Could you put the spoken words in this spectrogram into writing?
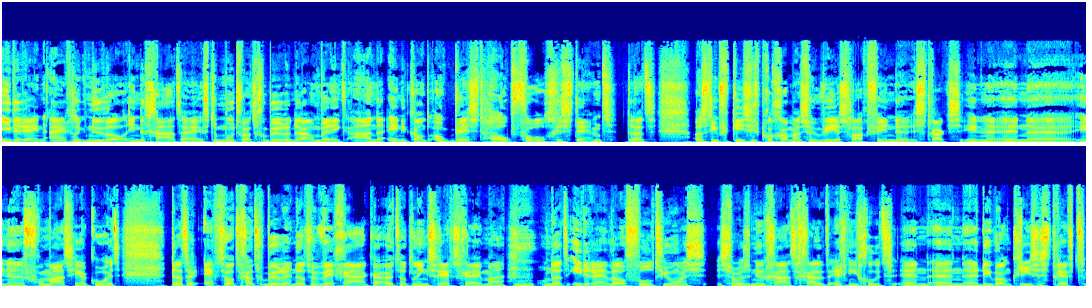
iedereen eigenlijk nu wel in de gaten heeft. Er moet wat gebeuren. Daarom ben ik aan de ene kant ook best hoopvol gestemd. Dat als die verkiezingsprogramma's hun weerslag vinden straks in, in, in een formatieakkoord. Dat er echt wat gaat gebeuren. En dat we wegraken uit dat links-rechts schema. Mm -hmm. Omdat iedereen wel voelt, jongens, zoals het nu gaat, gaat het echt niet goed. En, en die wooncrisis treft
